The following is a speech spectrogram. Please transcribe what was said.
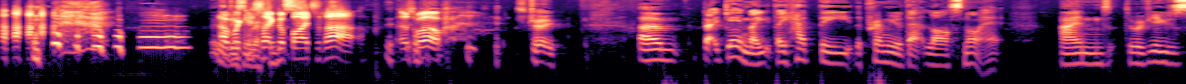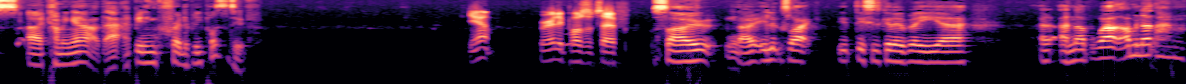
and we can reference. say goodbye to that as well. it's true. Um, but again, they, they had the, the premiere of that last night, and the reviews uh, coming out of that have been incredibly positive. Yeah, really positive. So you know, it looks like it, this is going to be uh, another. Well, I mean, um,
